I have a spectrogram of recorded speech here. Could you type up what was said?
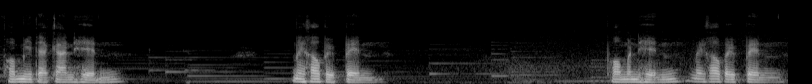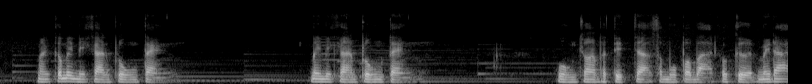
เพราะมีแต่การเห็น ไม่เข้าไปเป็น พอมันเห็นไม่เข้าไปเป็น มันก็ไม่มีการปรุงแต่ง ไม่มีการปรุงแต่ง วงจรปฏิจจสมุปบาทก็เกิดไม่ได้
